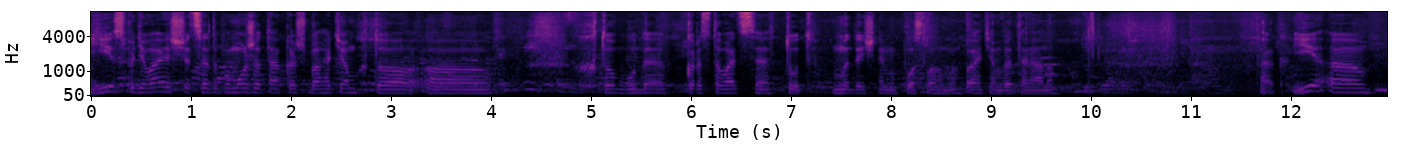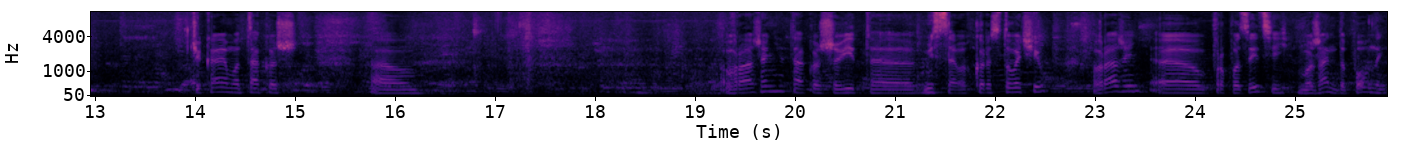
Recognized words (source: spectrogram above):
І сподіваюся, що це допоможе також багатьом, хто, хто буде користуватися тут медичними послугами, багатьом ветеранам. Так, і чекаємо також е, вражень також від е, місцевих користувачів, вражень, е, пропозицій, бажань, доповнень.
